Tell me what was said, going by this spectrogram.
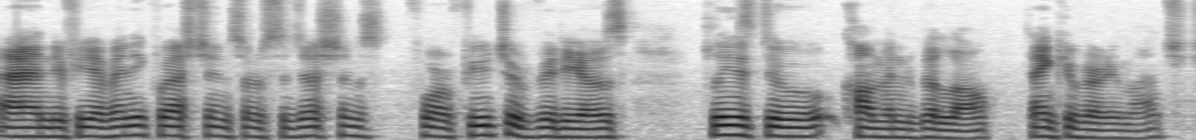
And if you have any questions or suggestions for future videos, please do comment below. Thank you very much.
